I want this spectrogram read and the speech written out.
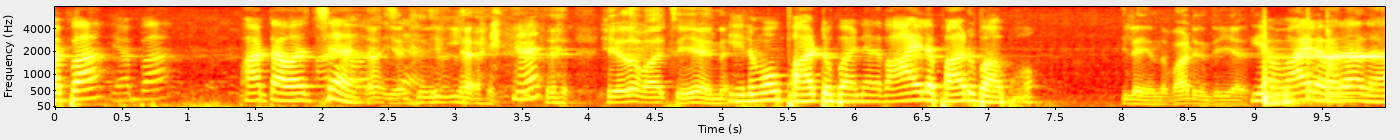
ஏப்பா? ஏப்பா? பாட்டா வச்ச? இல்ல. ஏதோ வாட்சேன் ஏன் என்ன? என்னமோ பாட்டு பாடின வாயில பாடு பார்ப்போம் இல்ல இந்த பாட்டு தெரியாது. என் வாயில வராதா?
